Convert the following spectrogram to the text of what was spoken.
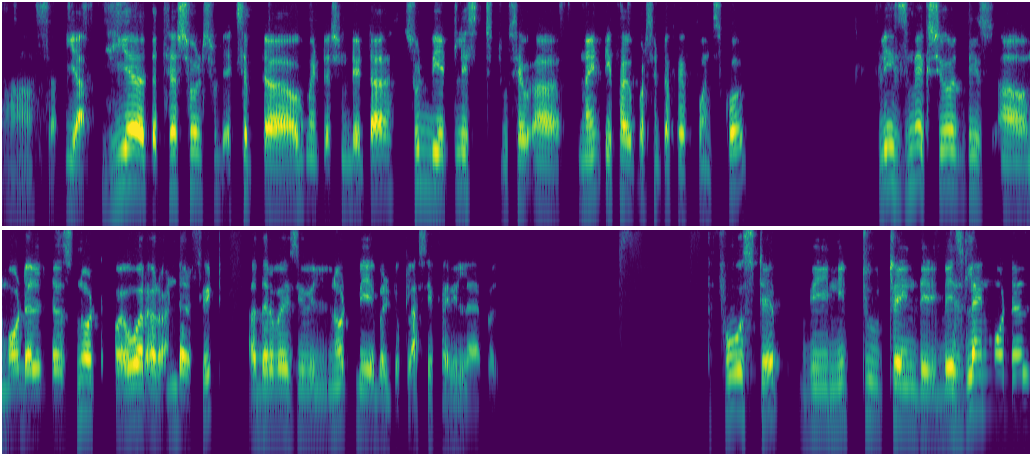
Uh, so yeah, here the threshold should accept uh, augmentation data should be at least to 95% uh, of F1 score. Please make sure this uh, model does not over or underfit otherwise you will not be able to classify reliable. The fourth step, we need to train the baseline model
